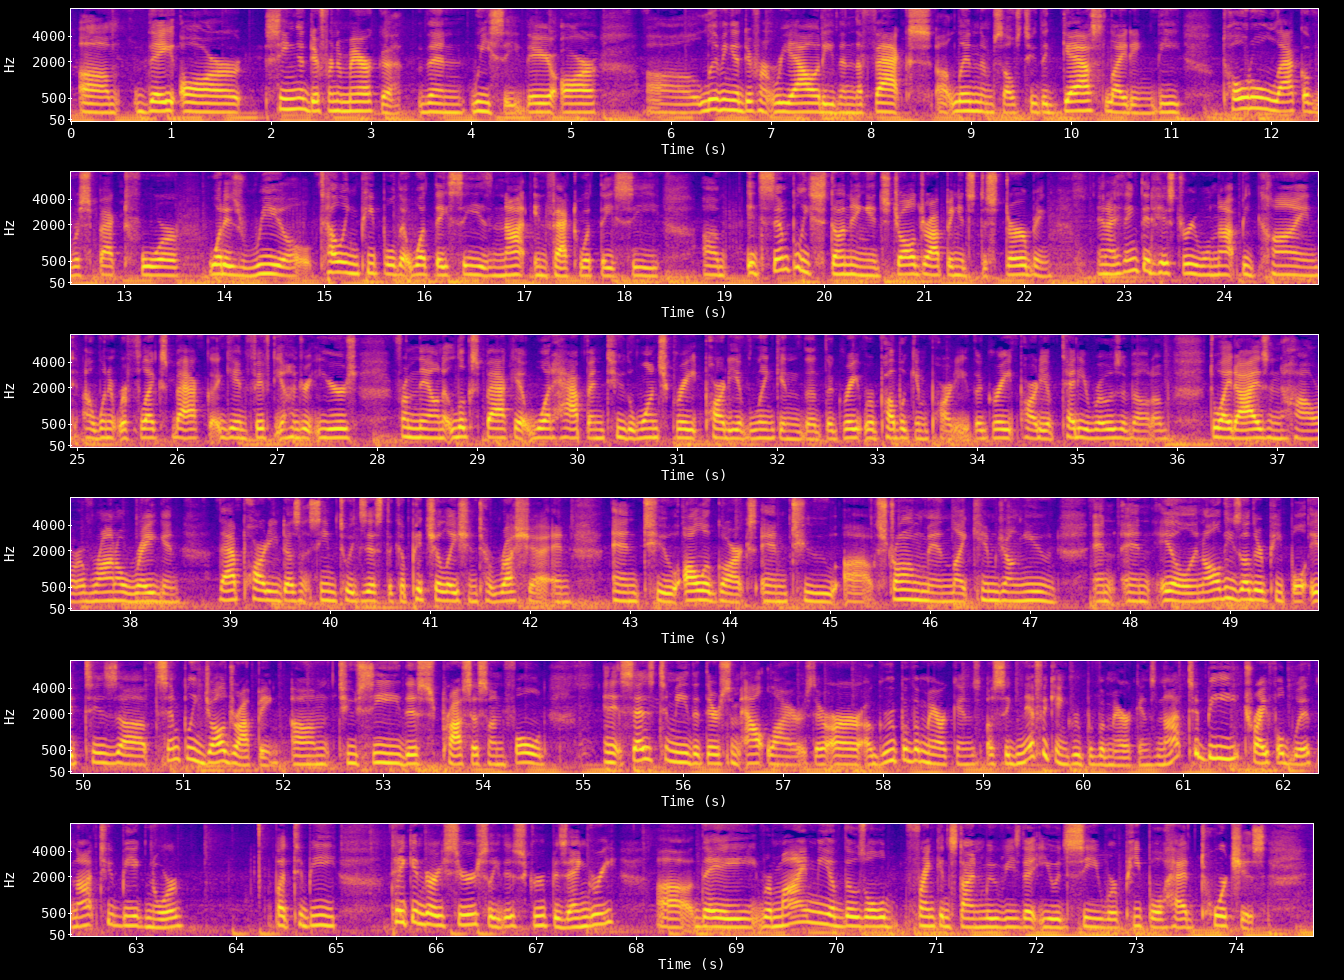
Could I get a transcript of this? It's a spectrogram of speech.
um, they are seeing a different America than we see. They are uh, living a different reality than the facts uh, lend themselves to. The gaslighting, the total lack of respect for what is real, telling people that what they see is not, in fact, what they see. Um, it's simply stunning, it's jaw dropping, it's disturbing. And I think that history will not be kind uh, when it reflects back again 50, 100 years from now and it looks back at what happened to the once great party of Lincoln, the, the great Republican Party, the great party of Teddy Roosevelt, of Dwight Eisenhower, of Ronald Reagan that party doesn't seem to exist. The capitulation to Russia and and to oligarchs and to uh, strongmen like Kim Jong Un and and Il and all these other people. It is uh, simply jaw dropping um, to see this process unfold. And it says to me that there's some outliers. There are a group of Americans, a significant group of Americans, not to be trifled with, not to be ignored, but to be taken very seriously. This group is angry. Uh, they remind me of those old Frankenstein movies that you would see where people had torches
